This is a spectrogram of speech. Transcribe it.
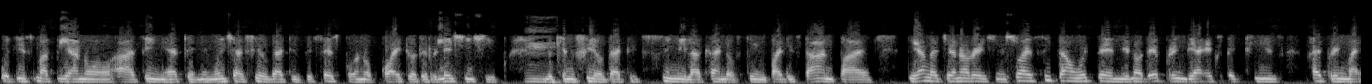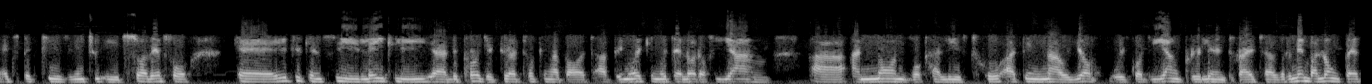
with this Mapiano uh, thing happening, which I feel that is the first point of kwaito the relationship. Mm. You can feel that it's similar kind of thing, but it's done by the younger generation. So I sit down with them, you know, they bring their expertise, I bring my expertise into it. So therefore, if you can see lately, uh, the project you are talking about, I've been working with a lot of young, uh, unknown vocalists who I think now, yo, we've got young, brilliant writers. Remember long back,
